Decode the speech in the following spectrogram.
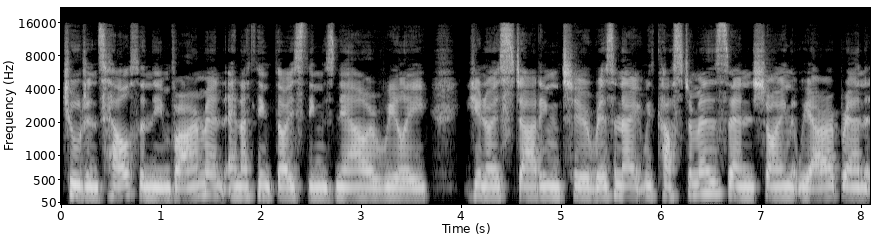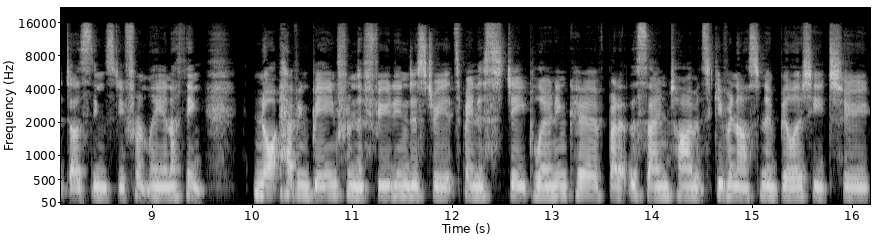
children's health and the environment. And I think those things now are really, you know, starting to resonate with customers and showing that we are a brand that does things differently. And I think not having been from the food industry, it's been a steep learning curve, but at the same time, it's given us an ability to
